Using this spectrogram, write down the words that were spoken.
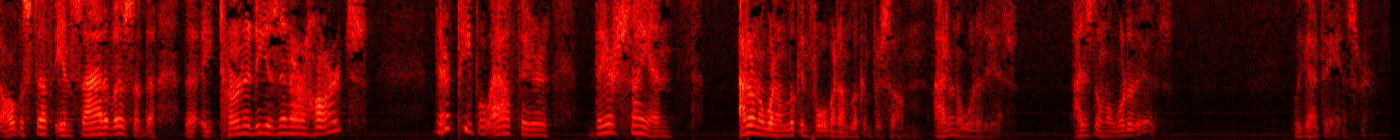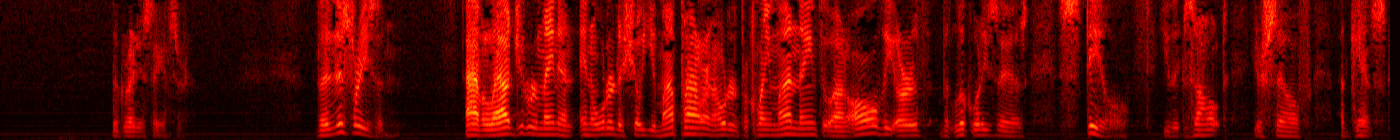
all the stuff inside of us, and the the eternity is in our hearts. There are people out there they're saying, I don't know what I'm looking for, but I'm looking for something. I don't know what it is. I just don't know what it is. We got the answer. The greatest answer. For this reason, I have allowed you to remain in, in order to show you my power, in order to proclaim my name throughout all the earth. But look what he says. Still, you exalt yourself against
